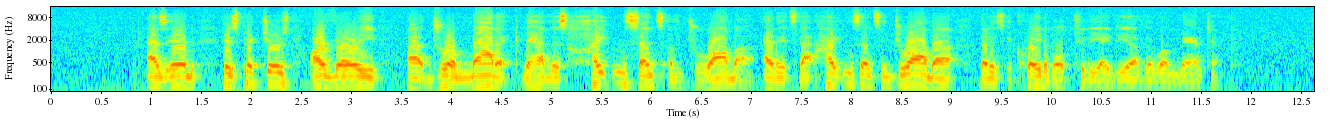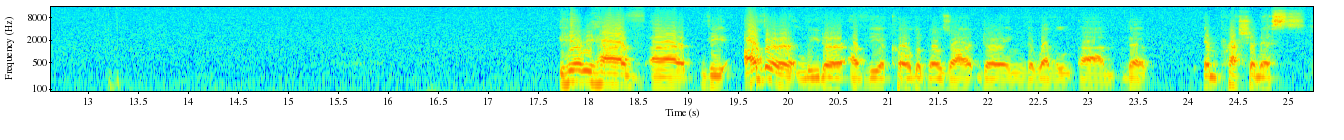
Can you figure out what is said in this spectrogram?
as in his pictures are very uh, dramatic. They have this heightened sense of drama, and it's that heightened sense of drama that is equatable to the idea of the romantic. Here we have uh, the other leader of the École de Beaux-Arts during the, um, the Impressionist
